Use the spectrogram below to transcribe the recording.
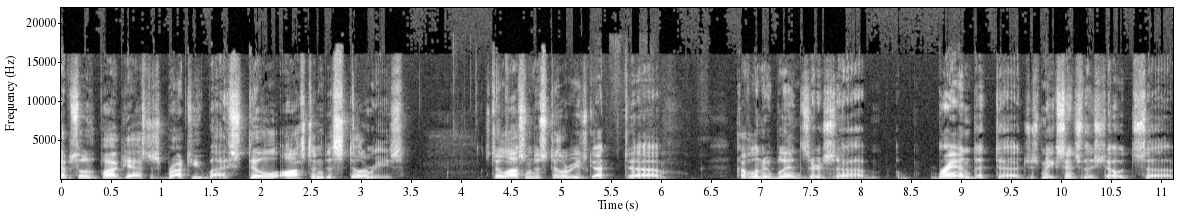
episode of the podcast is brought to you by Still Austin Distilleries. Still Austin Distilleries got uh, a couple of new blends. There's uh, a brand that uh, just makes sense for this show. It's uh,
